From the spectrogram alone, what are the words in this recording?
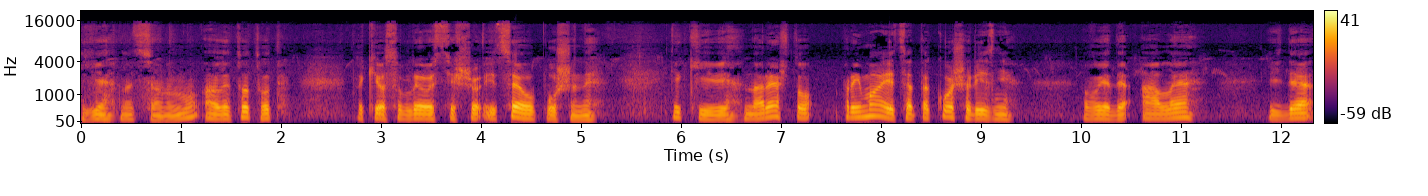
є на цьому. Ну, але тут от такі особливості, що і це опушене і ківі. Нарешту приймаються також різні види, але йде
